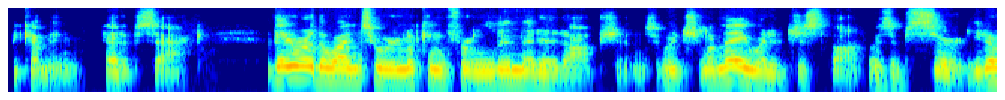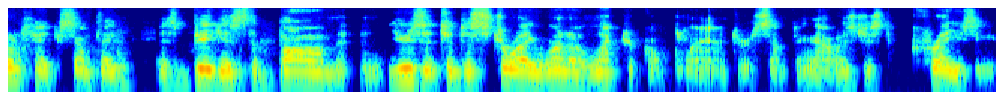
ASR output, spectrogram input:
becoming head of SAC. They were the ones who were looking for limited options, which LeMay would have just thought was absurd. You don't take something as big as the bomb and use it to destroy one electrical plant or something. That was just crazy.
